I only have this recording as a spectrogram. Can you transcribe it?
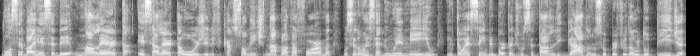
você vai receber um alerta. Esse alerta hoje ele fica somente na plataforma, você não recebe um e-mail, então é sempre importante você estar tá ligado no seu perfil da Ludopedia,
